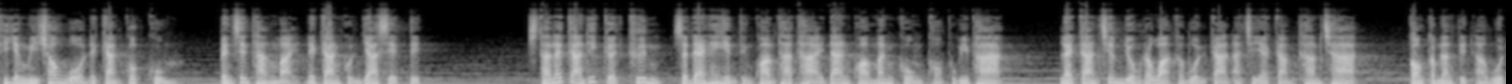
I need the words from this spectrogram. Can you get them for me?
ที่ยังมีช่องโหว่ในการควบคุม เป็นเส้นทางใหม่ในการขนยาเสพติด สถานการณ์ที่เกิดขึ้นแสดงให้เห็นถึงความท้าทายด้านความมั่นคงของภูมิภาค และการเชื่อมโยงระหว่างขบวนการอาชญากรรมข้ามชาติ กองกำลังติดอาวุธ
